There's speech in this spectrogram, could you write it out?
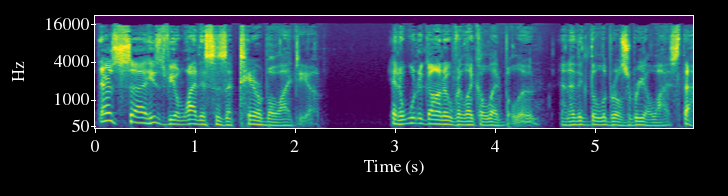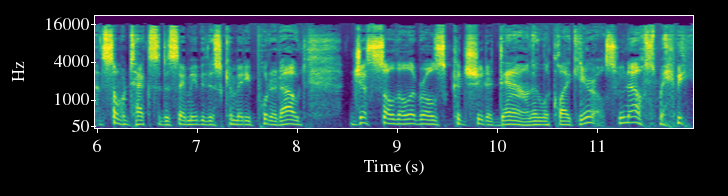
there's uh, his view on why this is a terrible idea and it would have gone over like a lead balloon. And I think the liberals realized that. Someone texted to say maybe this committee put it out just so the liberals could shoot it down and look like heroes. Who knows? Maybe.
